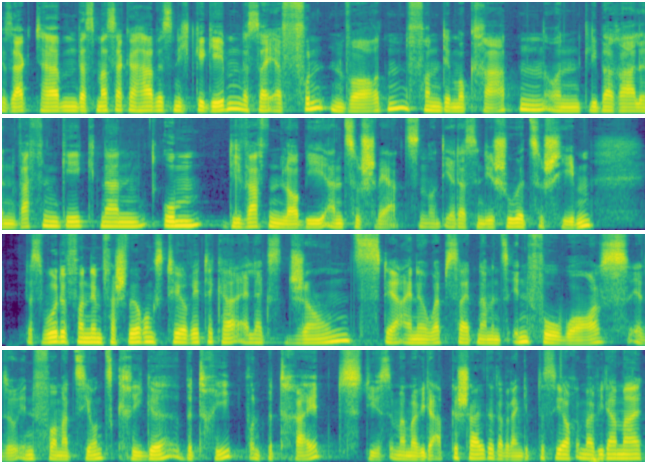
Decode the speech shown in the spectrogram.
gesagt haben, das Massaker habe es nicht gegeben, das sei erfunden worden von Demokraten und liberalen Waffengegnern, um die Waffenlobby anzuschwärzen und ihr das in die Schuhe zu schieben. Das wurde von dem Verschwörungstheoretiker Alex Jones, der eine Website namens Infowars, also Informationskriege, betrieb und betreibt. Die ist immer mal wieder abgeschaltet, aber dann gibt es sie auch immer wieder mal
